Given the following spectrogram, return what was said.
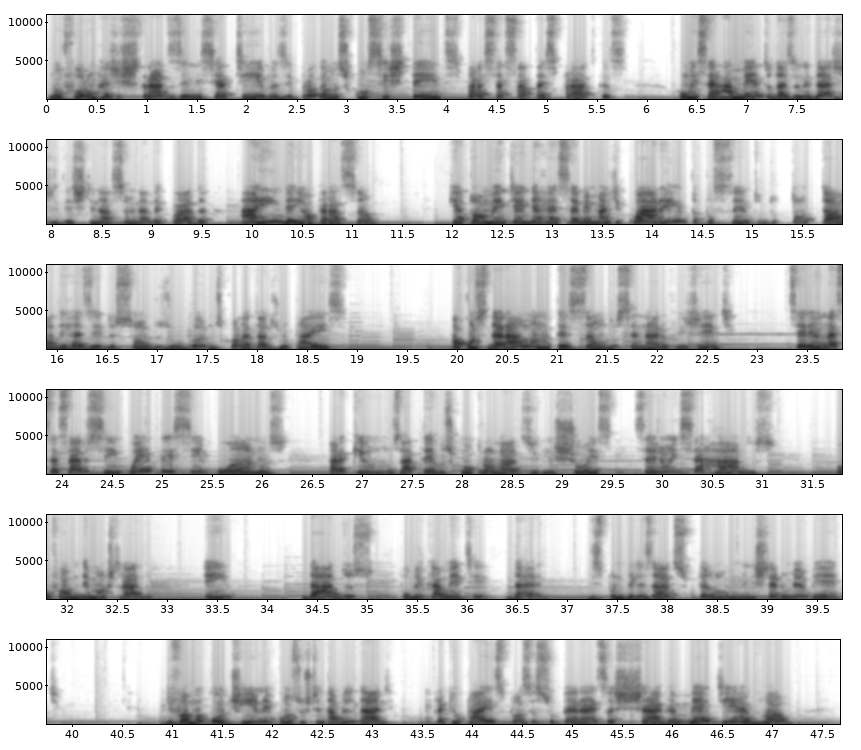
não foram registradas iniciativas e programas consistentes para cessar tais práticas, com o encerramento das unidades de destinação inadequada ainda em operação que atualmente ainda recebem mais de 40% do total de resíduos sólidos urbanos coletados no país. Ao considerar a manutenção do cenário vigente, seriam necessários 55 anos para que os aterros controlados de lixões sejam encerrados, conforme demonstrado em dados publicamente disponibilizados pelo Ministério do Meio Ambiente de forma contínua e com sustentabilidade, para que o país possa superar essa chaga medieval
